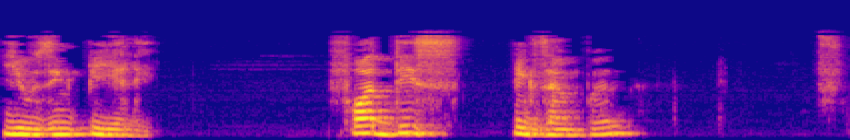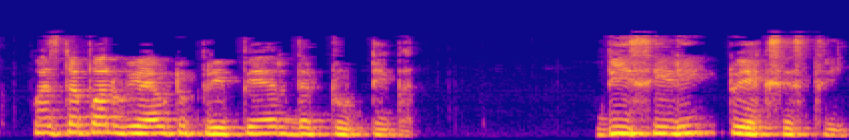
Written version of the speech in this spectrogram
using PLA. For this example, first of all, we have to prepare the truth table. BCD to XS3.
